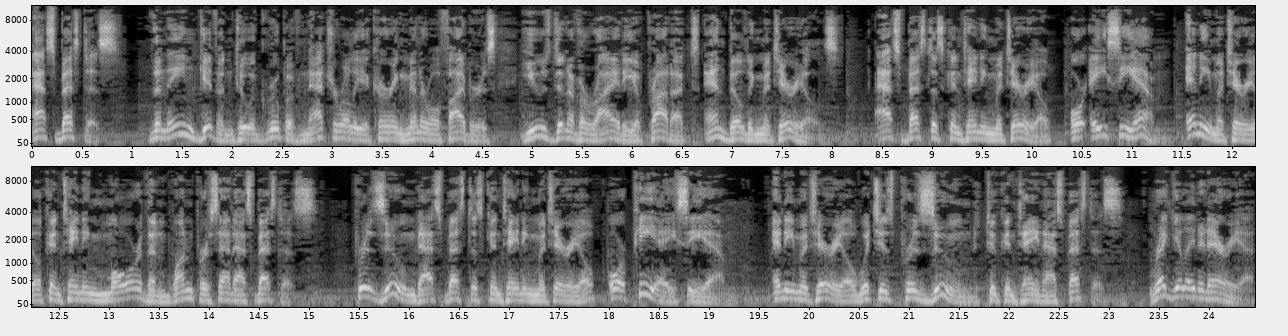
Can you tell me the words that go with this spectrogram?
Asbestos, the name given to a group of naturally occurring mineral fibers used in a variety of products and building materials. Asbestos containing material, or ACM, any material containing more than 1% asbestos. Presumed asbestos containing material, or PACM, any material which is presumed to contain asbestos regulated area,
